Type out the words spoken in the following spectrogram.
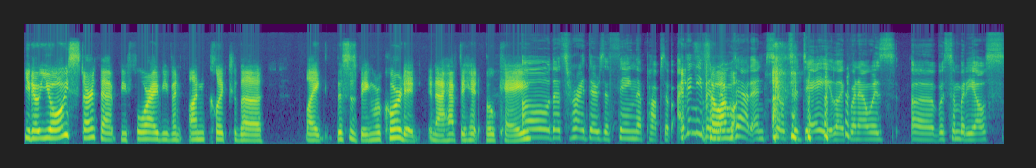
You know, you always start that before I've even unclicked the like this is being recorded and I have to hit okay. Oh, that's right. There's a thing that pops up. I didn't even So know I'm- that until today. like when I was uh, with somebody else,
